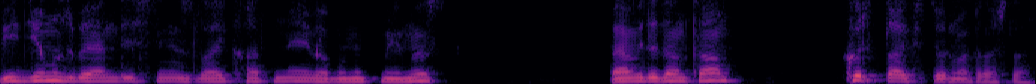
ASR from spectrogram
Videomuzu beğendiyseniz like atmayı ve abone unutmayınız. Ben videodan tam 40 like istiyorum arkadaşlar.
